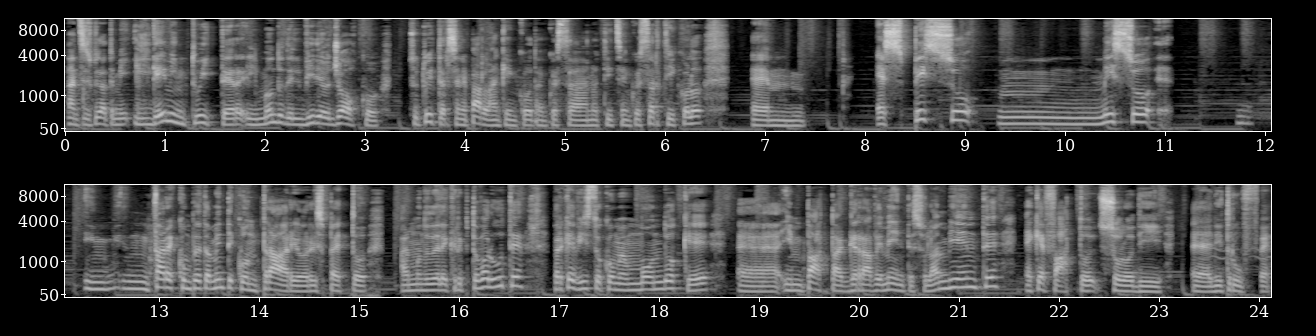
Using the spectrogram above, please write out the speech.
anzi scusatemi, il gaming Twitter, il mondo del videogioco, su Twitter se ne parla anche in coda in questa notizia, in questo articolo, ehm, è spesso mh, mm, messo eh, in, in, fare completamente contrario rispetto al mondo delle criptovalute perché è visto come un mondo che eh, impatta gravemente sull'ambiente e che è fatto solo di, eh, di truffe.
